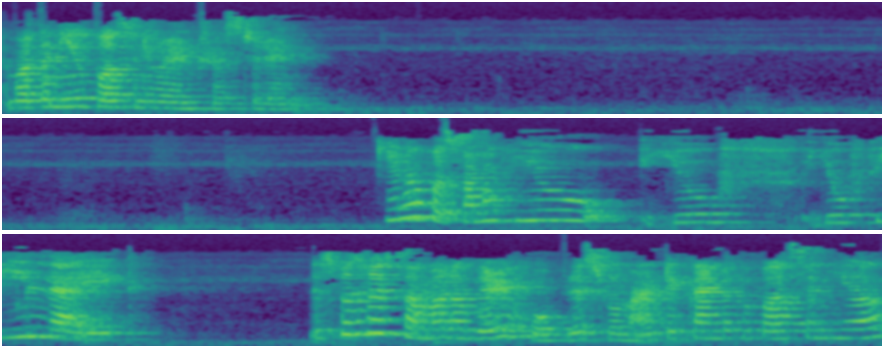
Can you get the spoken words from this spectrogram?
about the new person you're interested in. You know, for some of you, you you feel like this person is someone a very hopeless romantic kind of a person here.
